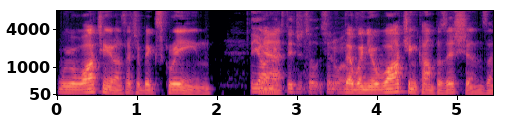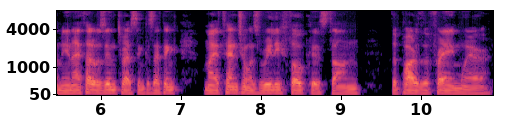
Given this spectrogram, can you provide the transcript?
we were watching it on such a big screen The Yeah. IMAX digital Cineworld. that when you're watching compositions, I mean, I thought it was interesting because I think my attention was really focused on the part of the frame where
